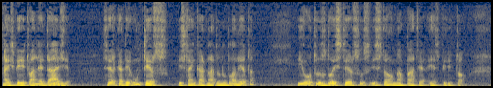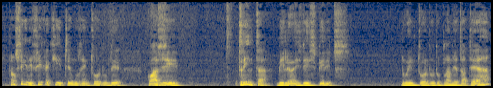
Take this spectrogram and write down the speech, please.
a espiritualidade, cerca de um terço está encarnado no planeta e outros dois terços estão na pátria espiritual. Então significa que temos em torno de quase 30 bilhões de espíritos no entorno do planeta Terra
